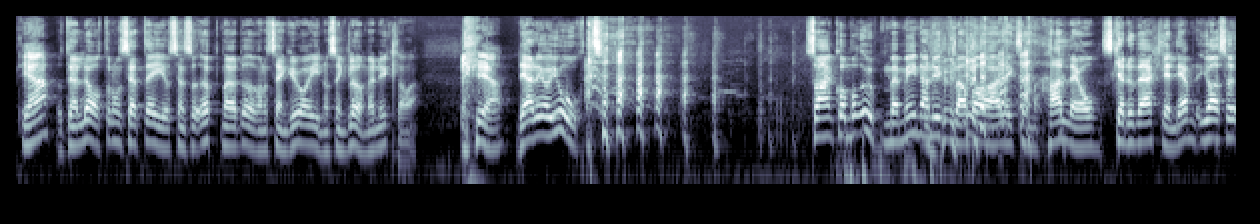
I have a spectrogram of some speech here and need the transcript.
Ja, Utan jag låter dem sätta i och sen så öppnar jag dörren och sen går jag in och sen glömmer jag nycklarna. ja. Det hade jag gjort. Så han kommer upp med mina nycklar bara liksom, hallå, ska du verkligen lämna? Ja, alltså,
